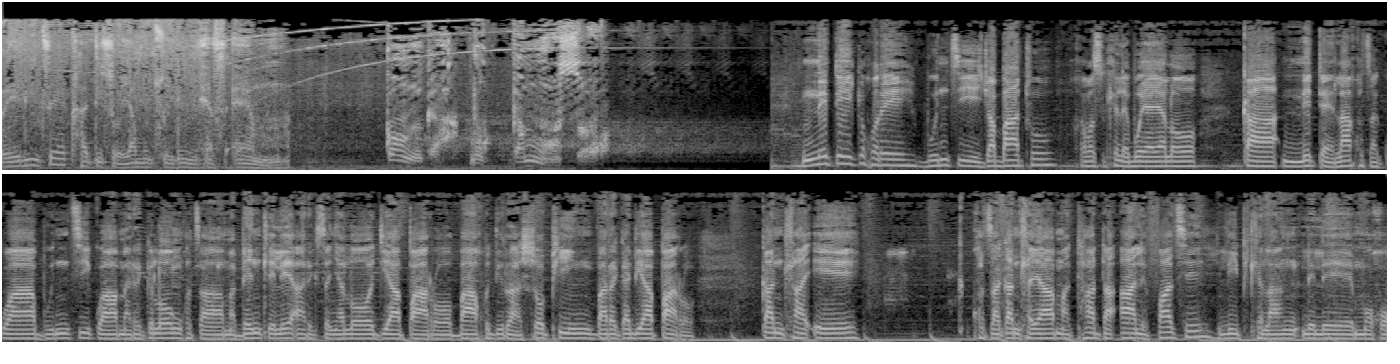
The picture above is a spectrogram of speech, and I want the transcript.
reditse kgatiso ya motsweding fm konka bokamoso. Nnete ke gore bontsi jwa batho ga ba setlhele boya yalo ka mmetela kgotsa kwa bontsi kwa marekelong kgotsa mabentlele a rekisang yalo diaparo ba go dira shopping ba reka diaparo. Ka ntlha e kgotsa ka ntlha ya mathata a lefatshe le iphitlhelang le le mo go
